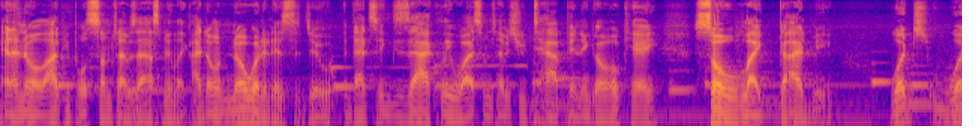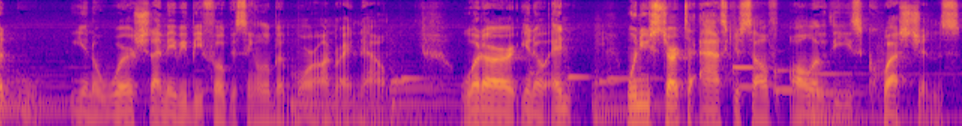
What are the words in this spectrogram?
And i know a lot of people sometimes ask me like i don't know what it is to do. That's exactly why sometimes you tap in and go okay so like guide me what what you know where should i maybe be focusing a little bit more on right now? What are you know and when you start to ask yourself all of these questions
